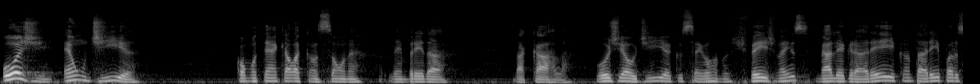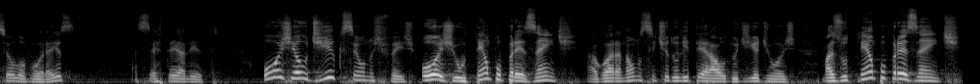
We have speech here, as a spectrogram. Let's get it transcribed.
Hoje é um dia, como tem aquela canção, né? Lembrei da, da Carla. Hoje é o dia que o Senhor nos fez, não é isso? Me alegrarei e cantarei para o seu louvor, é isso? Acertei a letra. Hoje é o dia que o Senhor nos fez. Hoje, o tempo presente, agora não no sentido literal do dia de hoje, mas o tempo presente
